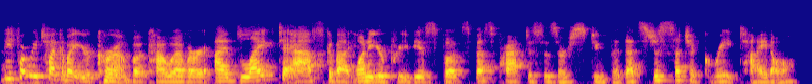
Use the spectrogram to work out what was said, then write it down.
Before we talk about your current book, however, I'd like to ask about one of your previous books, Best Practices Are Stupid. That's just such a great title.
